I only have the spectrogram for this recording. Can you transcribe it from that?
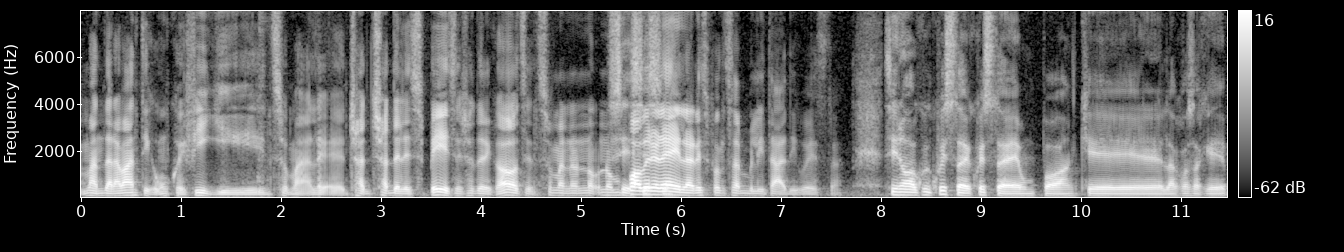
mandare avanti comunque i figli, insomma, le- c'ha, c'ha delle spese, c'ha delle cose, insomma, non, non- Sì, può sì, avere sì. lei la responsabilità di questo. Sì, no, que- questo è, questo è un po' anche la cosa che,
